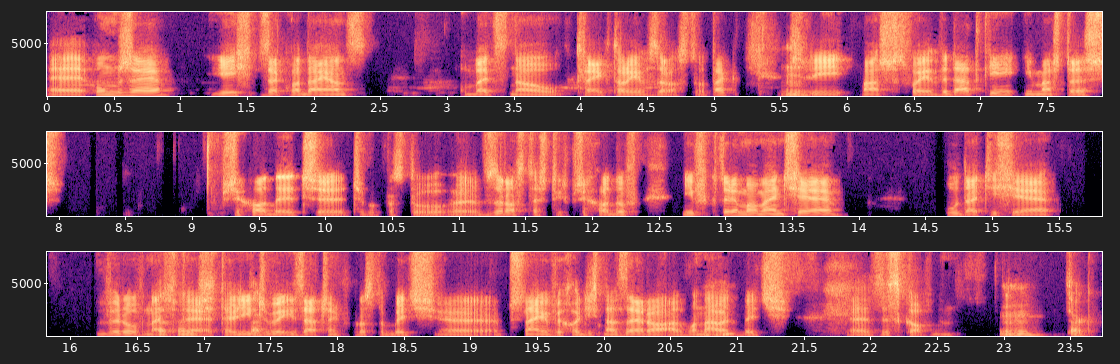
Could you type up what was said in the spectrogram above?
e, umrze, jeśli zakładając obecną trajektorię wzrostu, tak? Hmm. Czyli masz swoje wydatki i masz też przychody, czy, czy po prostu wzrost też tych przychodów i w którym momencie uda ci się wyrównać zacząć, te, te liczby tak. i zacząć po prostu być, e, przynajmniej wychodzić na zero, albo mhm. nawet być e, zyskownym. Mhm, tak.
